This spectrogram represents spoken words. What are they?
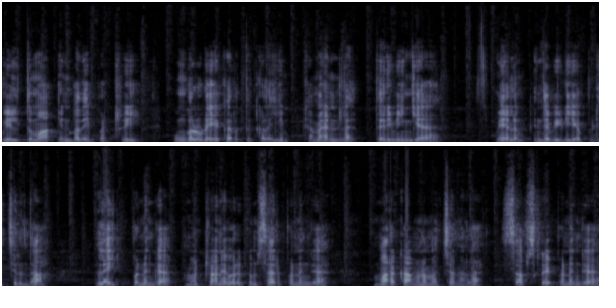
வீழ்த்துமா என்பதை பற்றி உங்களுடைய கருத்துக்களையும் கமெண்டில் தெரிவிங்க. மேலும் இந்த வீடியோ பிடிச்சிருந்தா லைக் பண்ணுங்கள் மற்ற அனைவருக்கும் ஷேர் பண்ணுங்கள் மறக்காமல் நம்ம சேனலை சப்ஸ்கிரைப் பண்ணுங்கள்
